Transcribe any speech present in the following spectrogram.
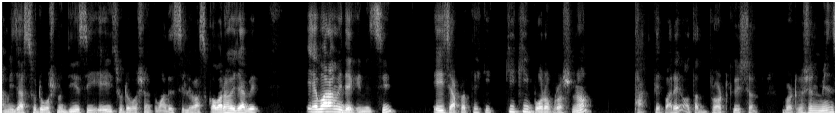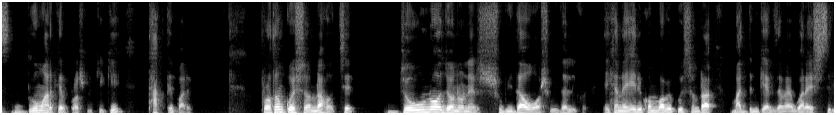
আমি যা ছোট প্রশ্ন দিয়েছি, এই ছোট প্রশ্নে তোমাদের সিলেবাস কভার হয়ে যাবে। এবার আমি দেখে নিচ্ছি, এই চ্যাপ্টার থেকে কি কি বড় প্রশ্ন থাকতে পারে, অর্থাৎ broad question broad question means দু মার্কের প্রশ্ন কি কি থাকতে পারে। প্রথম কোয়েশনটা হচ্ছে, যৌন জননের সুবিধা ও অসুবিধা লিখো। এখানে এরকমভাবে কোয়েশনটা মাধ্যমিক এক্সামে একবার এসেছিল।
